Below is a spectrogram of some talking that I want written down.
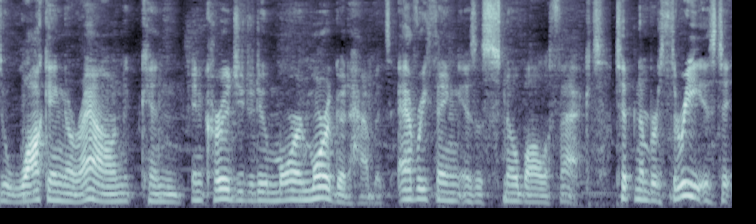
walking around can encourage you to do more and more good habits. Everything is a snowball effect. Tip number three is to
